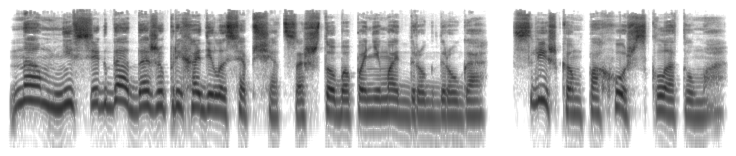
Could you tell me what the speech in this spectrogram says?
Нам не всегда даже приходилось общаться, чтобы понимать друг друга. Слишком похож склад ума.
